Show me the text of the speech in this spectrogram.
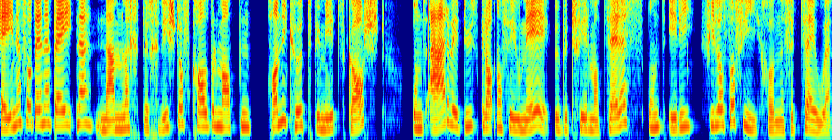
Einer von diesen beiden, nämlich der Christoph Kalbermatten, habe ich heute bei mir zu Gast und er wird uns gerade noch viel mehr über die Firma Ceres und ihre Philosophie erzählen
